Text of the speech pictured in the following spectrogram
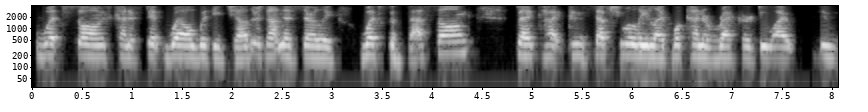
what songs kind of fit well with each other. It's not necessarily what's the best song, but conceptually, like what kind of record do I do,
